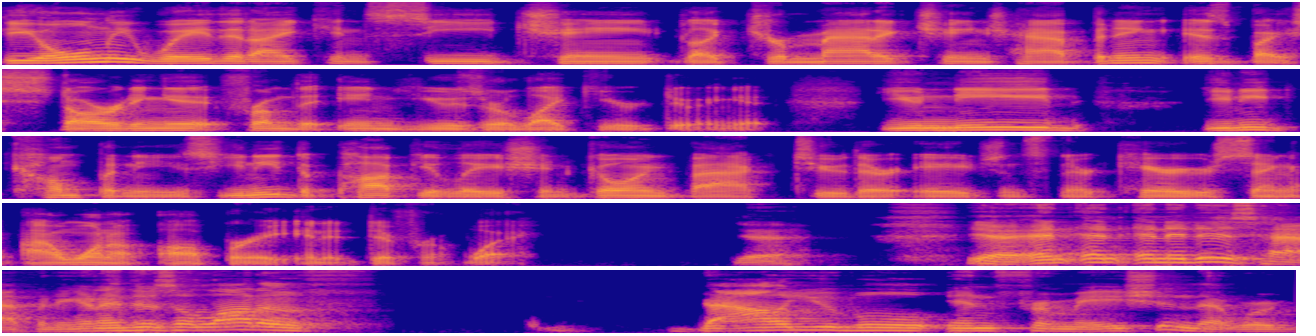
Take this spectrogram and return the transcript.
the only way that i can see change like dramatic change happening is by starting it from the end user like you're doing it. You hmm. need you need companies you need the population going back to their agents and their carriers saying i want to operate in a different way. Yeah. Yeah and and, and it is happening. And there's a lot of valuable information that we're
